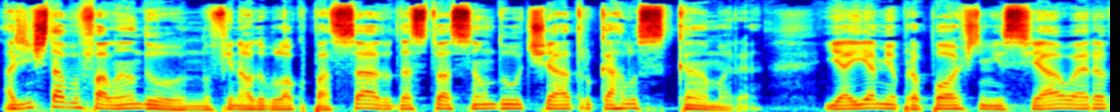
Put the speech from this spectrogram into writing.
A gente estava falando no final do bloco passado da situação do Teatro Carlos Câmara. E aí a minha proposta inicial era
